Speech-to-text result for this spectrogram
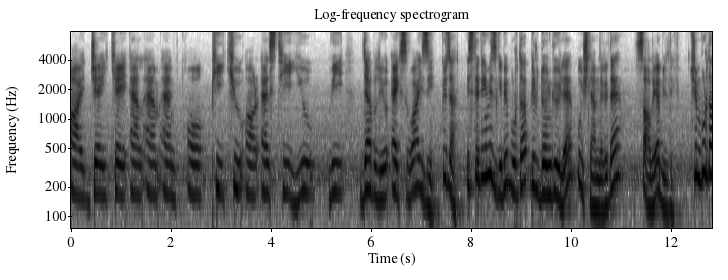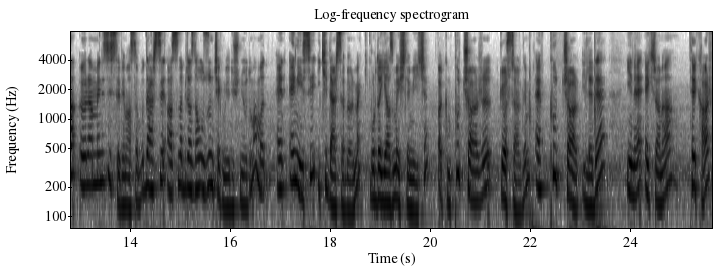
I, J, K, L, M, N, O, P, Q, R, S, T, U, V, W, X, Y, Z. Güzel. İstediğimiz gibi burada bir döngüyle bu işlemleri de sağlayabildik. Şimdi burada öğrenmenizi istediğim aslında bu dersi aslında biraz daha uzun çekmeyi düşünüyordum ama en, en iyisi iki derse bölmek. Burada yazma işlemi için. Bakın put char'ı gösterdim. F put char ile de yine ekrana tek harf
